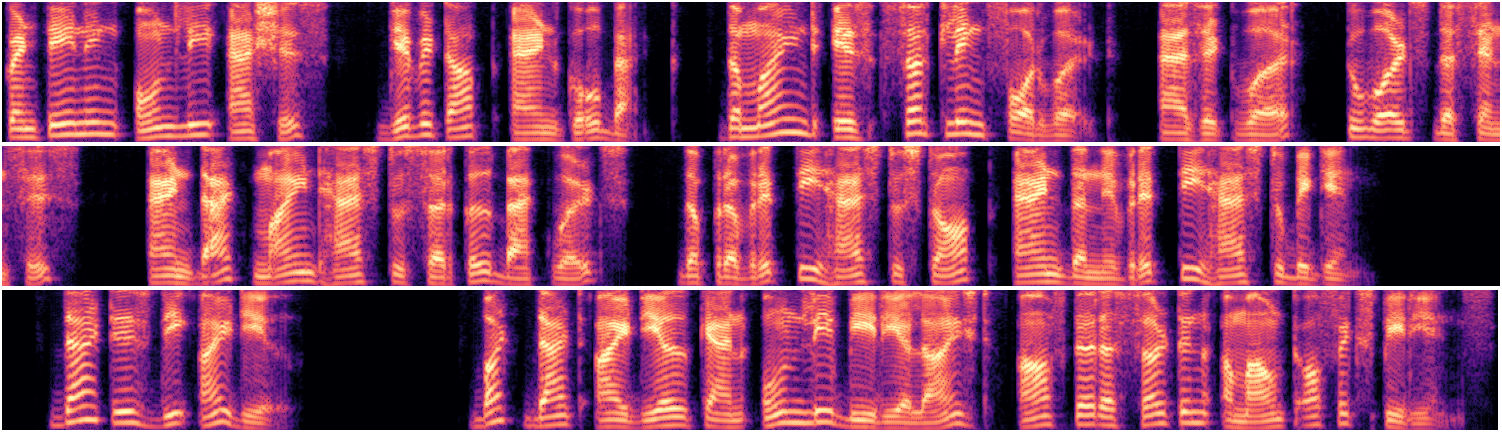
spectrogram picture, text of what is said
containing only ashes, give it up and go back. The mind is circling forward, as it were, towards the senses, and that mind has to circle backwards, the pravritti has to stop and the nivritti has to begin. That is the ideal. But that ideal can only be realized after a certain amount of experience.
